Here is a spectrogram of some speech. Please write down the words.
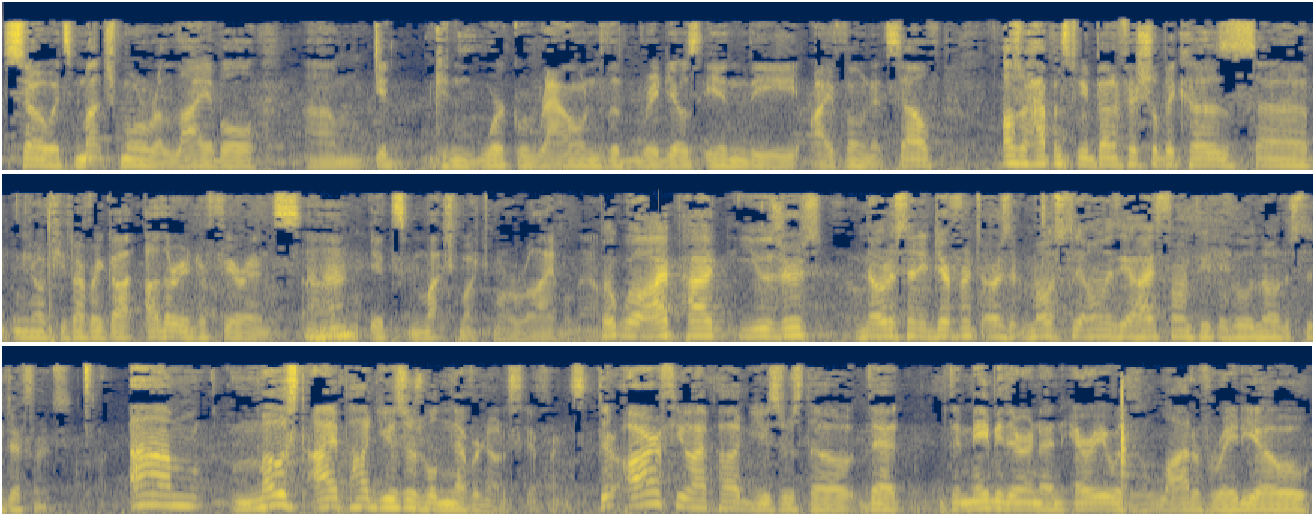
So it's much more reliable. Um, it can work around the radios in the iPhone itself. Also happens to be beneficial because uh, you know if you've ever got other interference, um, it's much much more reliable now. But will iPod users notice any difference, or is it mostly only the iPhone people who will notice the difference? Um, most iPod users will never notice a difference. There are a few iPod users though that, that maybe they're in an area where there's a lot of radio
